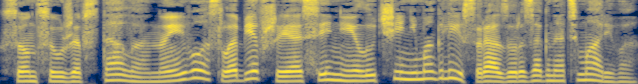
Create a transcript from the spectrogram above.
Солнце уже встало, но его ослабевшие осенние лучи не могли сразу разогнать марево.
